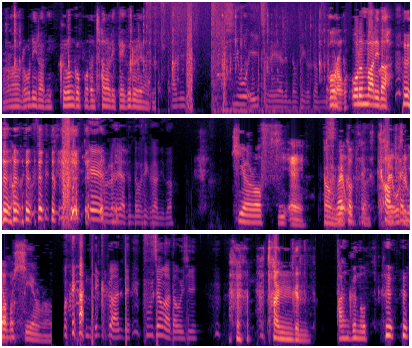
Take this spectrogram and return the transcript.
아, 롤이라니. 그런 것보단 차라리 배그를 해야 돼. 아니 COH를 해야 된다고 생각합니다. 어, 뭐라고? 옳은 말이다. A를 해야 된다고 생각합니다. Heroes. CA. 형, 내 Welcome 옷, to the company of heroes. 안 돼 그거 안 돼 부정하다 옷이. 당근. 당근 옷.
